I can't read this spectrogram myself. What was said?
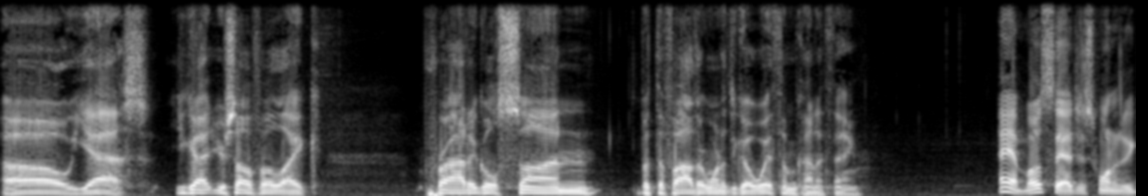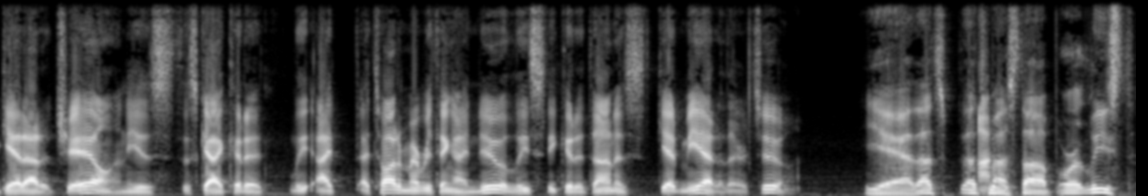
Oh yes, you got yourself a like prodigal son, but the father wanted to go with him, kind of thing. Yeah, mostly I just wanted to get out of jail, and he is this guy could have. I I taught him everything I knew. At least he could have done is get me out of there too. Yeah, that's that's messed up. Or at least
